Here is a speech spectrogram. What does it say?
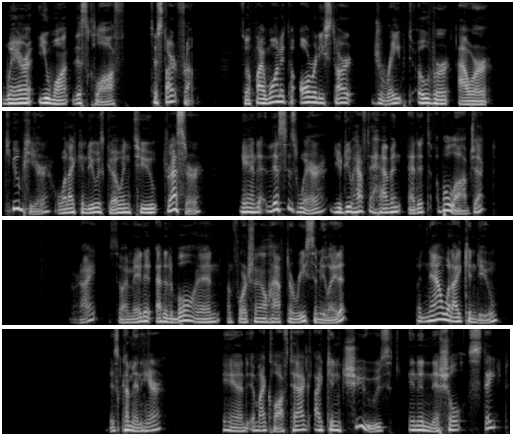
where you want this cloth to start from. So if I want it to already start draped over our cube here, what I can do is go into dresser. And this is where you do have to have an editable object. All right. So I made it editable and unfortunately I'll have to resimulate it. But now what I can do is come in here and in my cloth tag, I can choose an initial state.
